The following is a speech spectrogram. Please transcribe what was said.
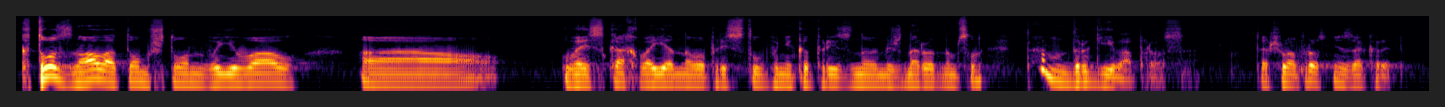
кто знал о том, что он воевал а, в войсках военного преступника, признанного международным судом, там другие вопросы. Так что вопрос не закрыт. А,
